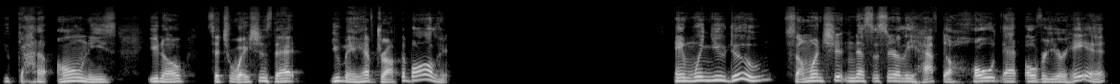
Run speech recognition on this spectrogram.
you got to own these, you know, situations that you may have dropped the ball in. And when you do, someone shouldn't necessarily have to hold that over your head,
